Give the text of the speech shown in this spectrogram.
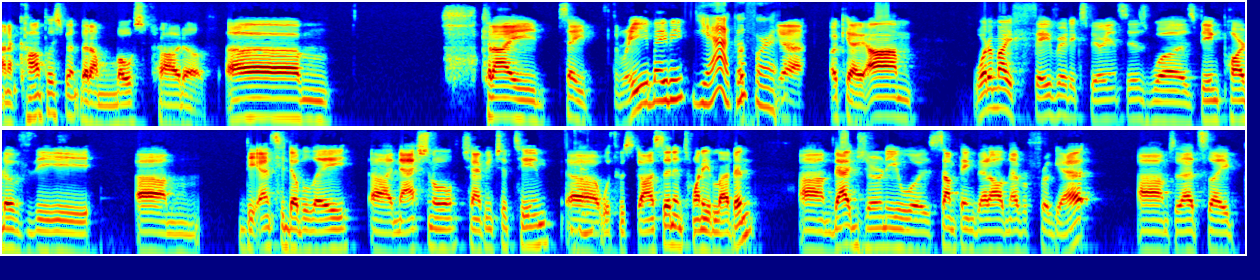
an accomplishment that I'm most proud of. Um, can I say three, maybe? Yeah, go for it. Yeah. Okay. Um, one of my favorite experiences was being part of the um, the NCAA uh, national championship team uh, Okay. with Wisconsin in 2011. Um, that journey was something that I'll never forget. Um, so that's like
